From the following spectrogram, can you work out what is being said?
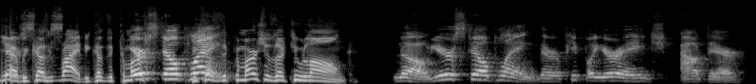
yeah, because right, because the you're commercials still because the commercials are too long. No, you're still playing. There are people your age out there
